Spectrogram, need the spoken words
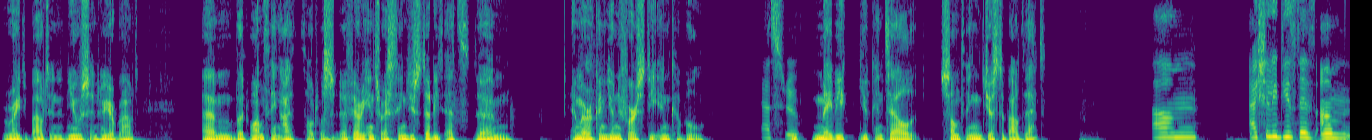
read about in the news and hear about. Um, but one thing I thought was very interesting, you studied at the American University in Kabul. That's true. Maybe you can tell something just about that? Um, actually, these days I'm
